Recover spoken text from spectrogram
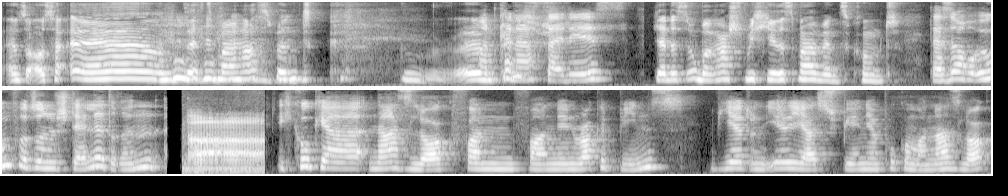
Also außer äh und that's my husband. Äh, Und Canasta ist. ich- Ja, das überrascht mich jedes Mal, wenn es kommt. Da ist auch irgendwo so eine Stelle drin. Ich gucke ja Nuzlocke von, von den Rocket Beans. Wirt und Ilias spielen ja Pokémon Nuzlocke.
